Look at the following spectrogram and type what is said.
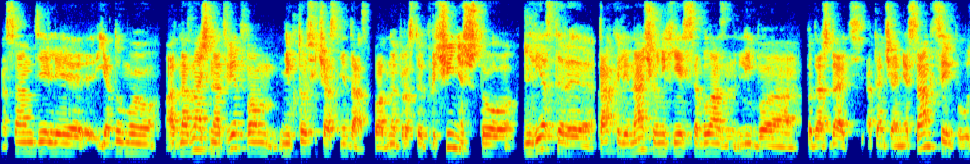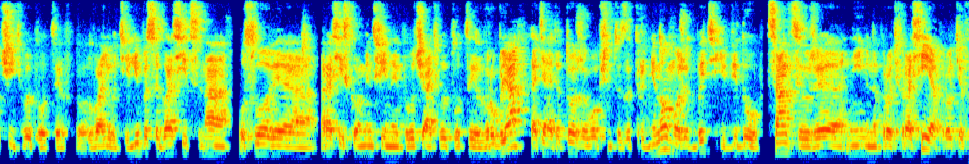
На самом деле, я думаю, однозначный ответ вам никто сейчас не даст. По одной простой причине, что инвесторы так или иначе у них есть соблазн либо подождать окончания санкций, получить выплаты в валюте, либо согласиться на условия российского Минфина и получать выплаты в рублях, хотя это тоже, в общем-то, затруднено, может быть, и ввиду санкций уже не именно против России, а против,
